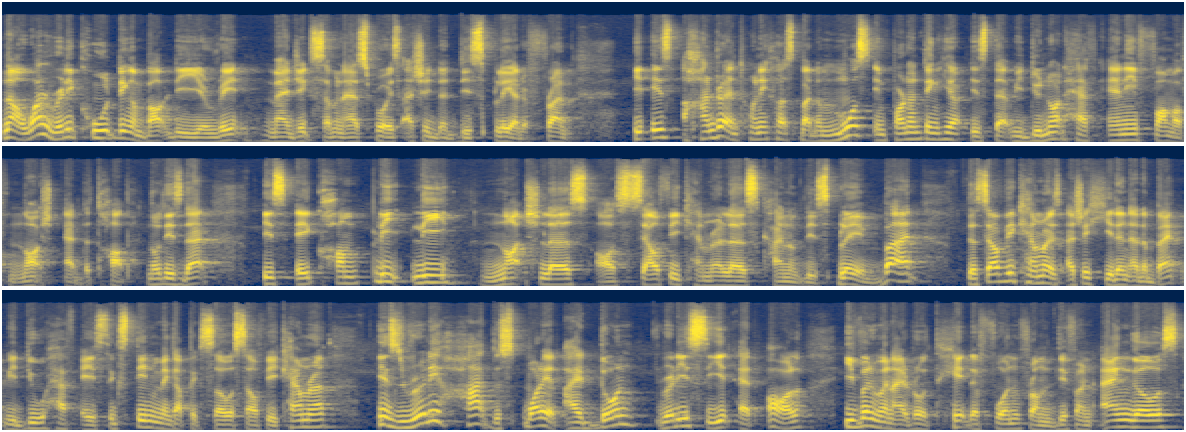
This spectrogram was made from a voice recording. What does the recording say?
Now, one really cool thing about the Red Magic 7S Pro is actually the display at the front. It is 120 Hz, but the most important thing here is that we do not have any form of notch at the top. Notice that it's a completely notchless or selfie camera-less kind of display, but the selfie camera is actually hidden at the back. We do have a 16 megapixel selfie camera it's really hard to spot it. I don't really see it at all. Even when I rotate the phone from different angles,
